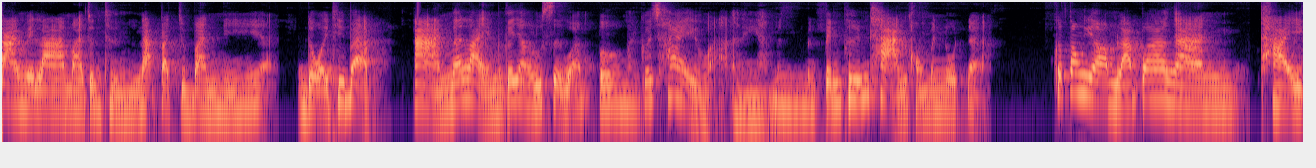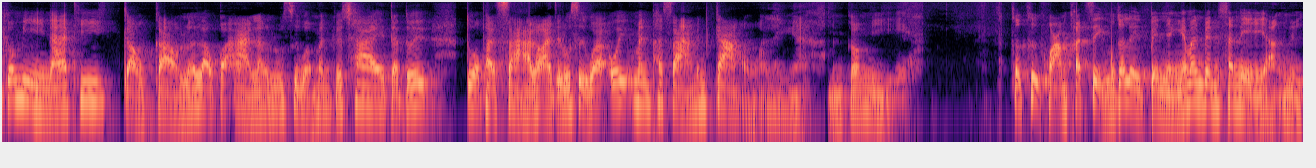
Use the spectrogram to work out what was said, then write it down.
กาลเวลามาจนถึงณปัจจุบันนี้ โดยที่แบบ อ่านเมื่อไหร่มันก็ยังรู้สึกว่า เออ มันก็ใช่ว่ะอะไรเงี้ยมันมันเป็นพื้นฐานของมนุษย์น่ะก็ต้องยอมรับว่างานไทยก็มีนะที่เก่าๆแล้วเราก็อ่านแล้วรู้สึกว่ามันก็ใช่ แต่ด้วยตัวภาษาเราอาจจะรู้สึกว่า โอ๊ยมันภาษามันเก่าอะไรเงี้ยมันก็มี ก็คือความคลาสสิกมันก็เลยเป็นอย่างเงี้ยมันเป็นเสน่ห์อย่างหนึ่ง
